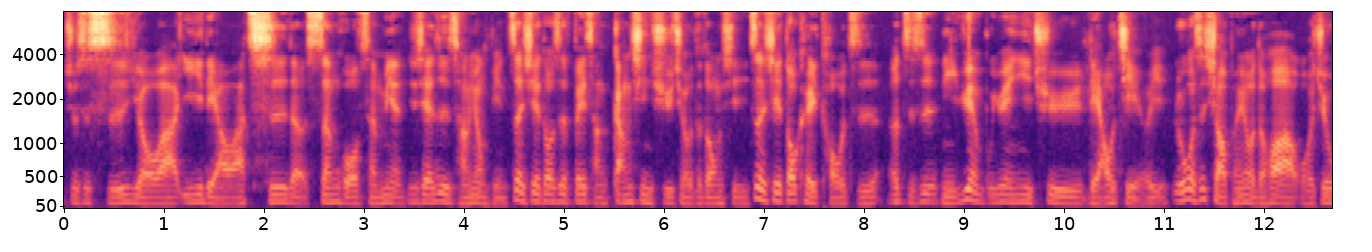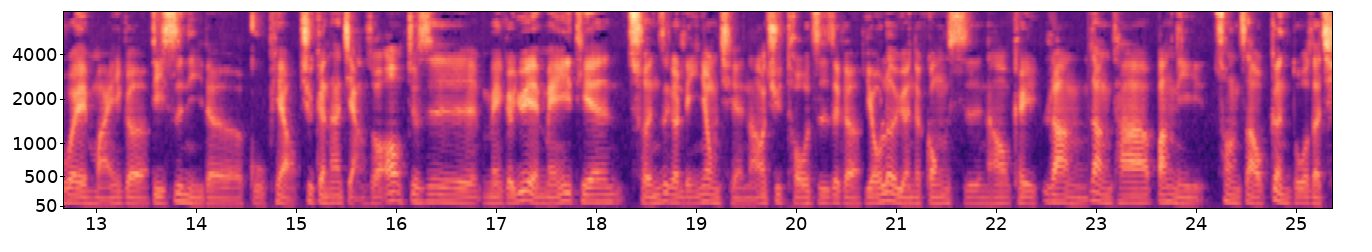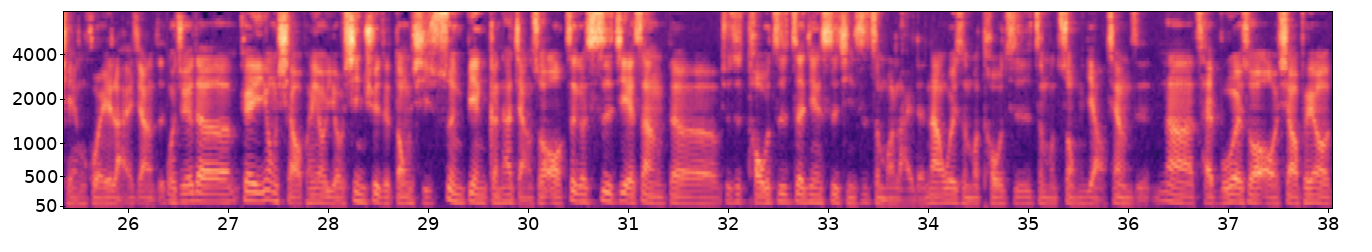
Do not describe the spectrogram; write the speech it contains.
就是石油啊、医疗啊、吃的、生活层面一些日常用品，这些都是非常刚性需求的东西，这些都可以投资，而只是你愿不愿意去了解而已。如果是小朋友的话，我就会买一个迪士尼的股票，去跟他讲说，哦，就是每个月每一天存这个零用钱，然后去投资这个游乐园的公司，然后可以让让他帮你创造更多的钱回来，这样子，我觉得可以用小朋友有兴趣的东西，顺便跟他讲说，哦，这个世界上的就是投资这件事情是怎么来的，那为什么投资这么重要？这样子，那才不会说，哦，小朋友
